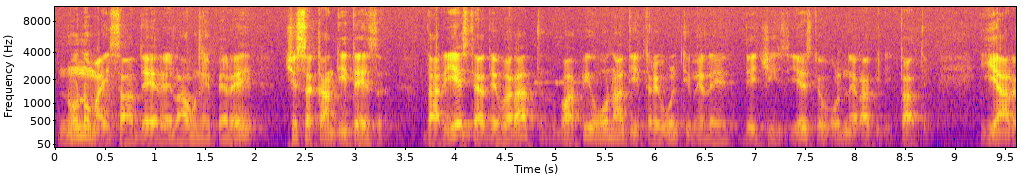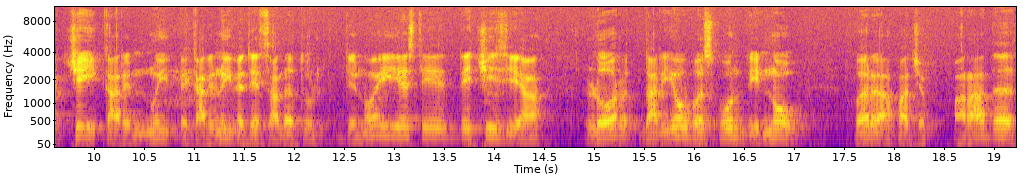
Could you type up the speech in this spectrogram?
nu numai să adere la un EPR, ci să candideze. Dar este adevărat, va fi una dintre ultimele decizii. Este o vulnerabilitate. Iar cei care nu pe care nu-i vedeți alături de noi este decizia lor, dar eu vă spun din nou, fără a face paradă,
